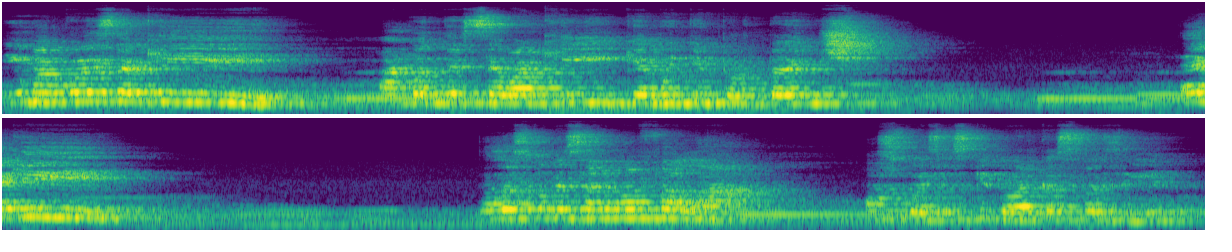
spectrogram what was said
E uma coisa que aconteceu aqui, que é muito importante, é que elas começaram a falar as coisas que Dorcas fazia.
